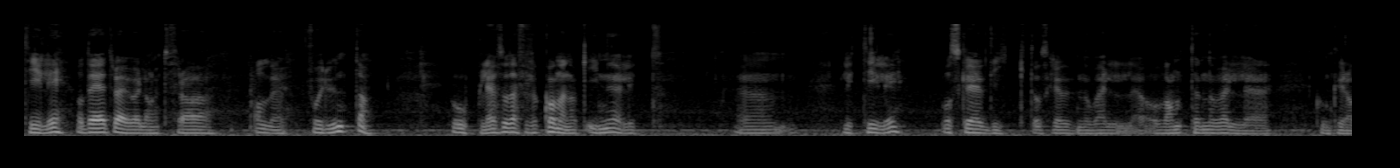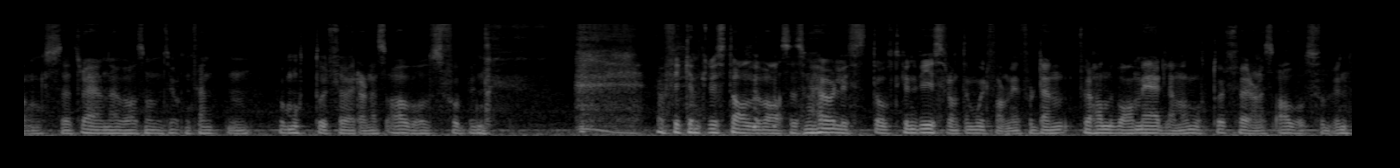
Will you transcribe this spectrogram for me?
tidlig. Og det tror jeg jo er langt fra alle forunt da, å oppleve. Så derfor så kom jeg nok inn i det litt, uh, litt tidlig. Og skrev dikt og skrev noveller, og vant en novellekonkurranse, tror jeg, da jeg var sånn 14-15, på Motorførernes avholdsforbund. og fikk en krystallvase som jeg veldig stolt kunne vise fram til morfaren min, for, den, for han var medlem av Motorførernes avholdsforbund.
